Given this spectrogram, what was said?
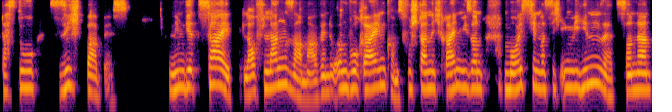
dass du sichtbar bist. Nimm dir Zeit, lauf langsamer, wenn du irgendwo reinkommst. Husch da nicht rein wie so ein Mäuschen, was sich irgendwie hinsetzt, sondern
